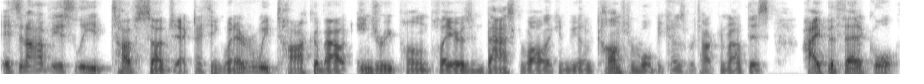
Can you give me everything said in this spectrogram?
it's an obviously tough subject. I think whenever we talk about injury prone players in basketball, it can be uncomfortable because we're talking about this hypothetical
